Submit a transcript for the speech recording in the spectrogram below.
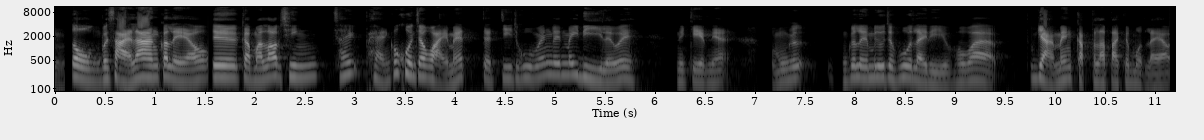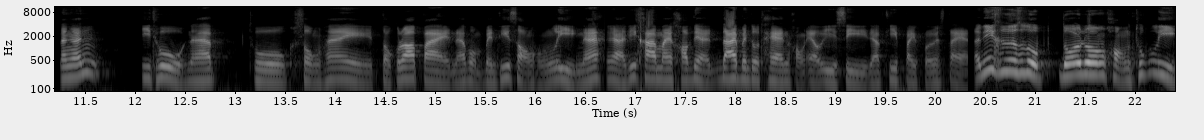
1ส่งไปสายล่างก็แล้วเจอกลับมารอบชิง ใช้แผนก็ควรจะไหวไหมแต่ G2 แม่งเล่นไม่ดีเลยเว้ยในเกมเนี้ยผมก็ผมก็เลยไม่รู้จะพูดอะไรดี เพราะว่าทุกอย่างแม่งกลับตลปัดกันหมดแล้ว ดังนั้น G2 นะครับ ถูกส่งให้ตกรอบไปนะผมเป็นที่ 2 ของลีกนะขณะที่คาร์ไมคอฟเนี่ยได้เป็นตัวแทนของ LEC นะครับที่ไป First Stand อันนี้คือสรุปโดยรวมของทุกลีก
